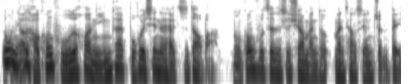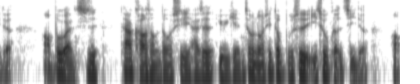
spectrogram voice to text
如果你要考空服的话，你应该不会现在才知道吧？我们空服真的是需要蛮多蛮长时间准备的哦。不管是他要考什么东西，还是语言这种东西，都不是一触可及的哦。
